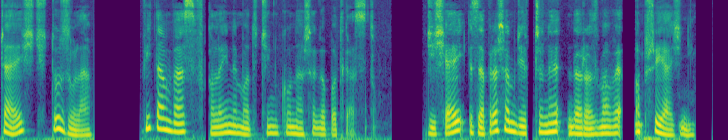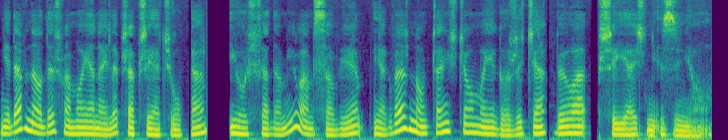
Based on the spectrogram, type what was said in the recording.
Cześć, tu Zula. Witam Was w kolejnym odcinku naszego podcastu. Dzisiaj zapraszam dziewczyny do rozmowy o przyjaźni. Niedawno odeszła moja najlepsza przyjaciółka i uświadomiłam sobie, jak ważną częścią mojego życia była przyjaźń z nią.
